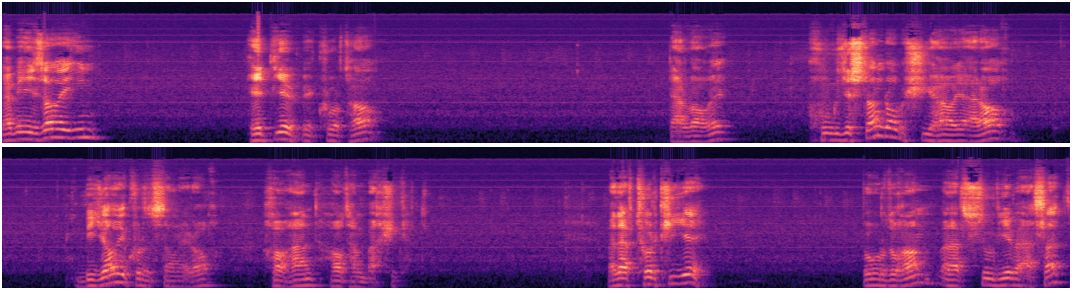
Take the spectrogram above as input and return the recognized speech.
و به ازای این هدیه به کردها در واقع خوزستان را به شیعه های عراق به جای کردستان عراق خواهند حاتم بخشی کرد. و در ترکیه به اردوغان و در سوریه به اسد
